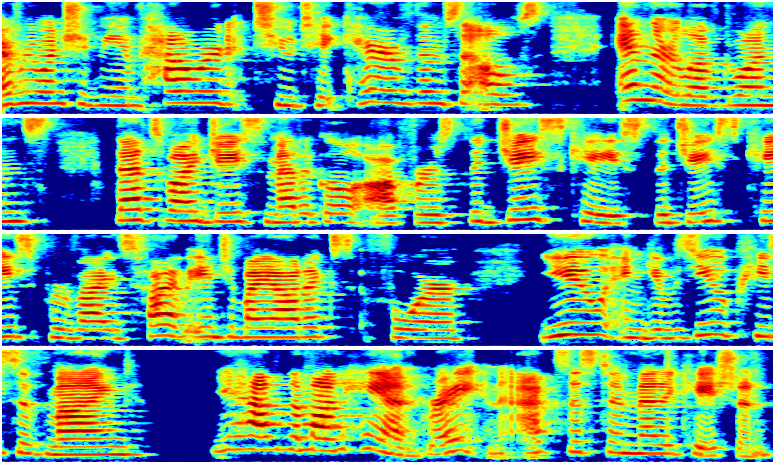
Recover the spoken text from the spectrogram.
Everyone should be empowered to take care of themselves and their loved ones. That's why Jase Medical offers the Jase case. The Jase case provides five antibiotics for you and gives you peace of mind you have them on hand, right? And access to medication.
